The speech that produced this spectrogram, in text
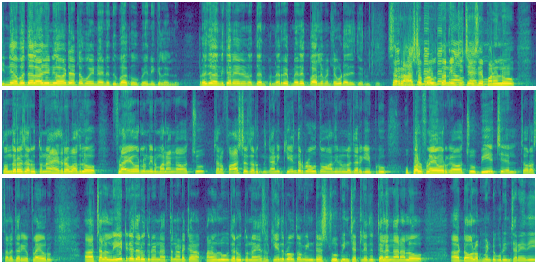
ఇన్ని అబద్ధాలు ఆడిండు కాబట్టి అట్లా పోయిండు ఆయన దుబాక ఉప ఎన్నికలలో. ప్రజలు అందుకనే ఆయన వద్దనుకున్నారు. రేపు మెదక్ పార్లమెంట్లో కూడా అదే జరుగుతుంది. సార్ రాష్ట్ర ప్రభుత్వం నుంచి చేసే పనులు తొందరగా జరుగుతున్నాయి. హైదరాబాద్లో ఫ్లైఓవర్ల నిర్మాణం కావచ్చు చాలా ఫాస్ట్గా జరుగుతుంది. కానీ కేంద్ర ప్రభుత్వం ఆధీనంలో జరిగే ఇప్పుడు ఉప్పల్ ఫ్లైఓవర్ కావచ్చు బిహెచ్ఎల్ చౌరస్తాలో జరిగే ఫ్లైఓవర్ చాలా లేట్గా జరుగుతున్నాయి. నత్తనడక పనులు జరుగుతున్నాయి. అసలు కేంద్ర ప్రభుత్వం ఇంట్రెస్ట్ చూపించట్లేదు తెలంగాణలో డెవలప్మెంట్ గురించి అనేది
